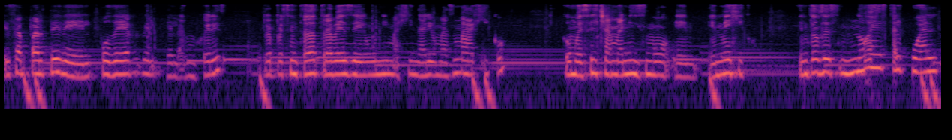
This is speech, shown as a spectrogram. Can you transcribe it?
esa parte del poder de, las mujeres representado a través de un imaginario más mágico, como es el chamanismo en, en México. Entonces no es tal cual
